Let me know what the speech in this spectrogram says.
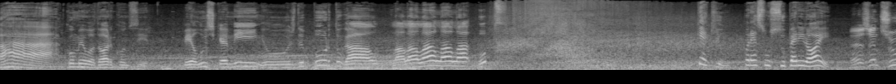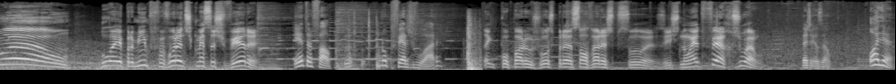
Ah, como eu adoro conduzir. Pelos caminhos de Portugal. Lá, lá, lá, lá, lá. Ups. O que é aquilo? Parece um super-herói. Agente João! Boleia para mim, por favor, antes que comece a chover. Entra, Falco. Não preferes voar? Tenho que poupar os voos para salvar as pessoas. Isto não é de ferro, João. Tens razão. Olha,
